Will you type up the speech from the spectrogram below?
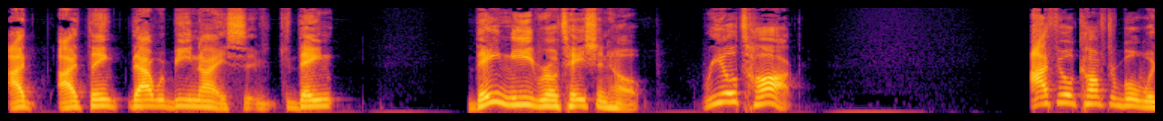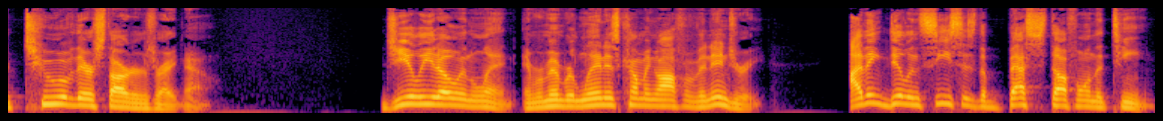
I I think that would be nice. They they need rotation help. Real talk. I feel comfortable with two of their starters right now. Giolito and Lynn. And remember, Lynn is coming off of an injury. I think Dylan Cease is the best stuff on the team.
